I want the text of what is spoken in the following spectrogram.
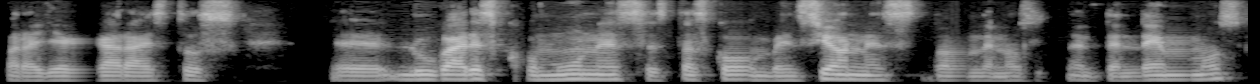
para llegar a estos eh, lugares comunes, estas convenciones donde nos entendemos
